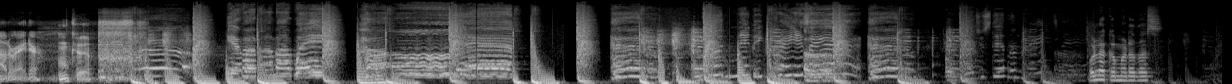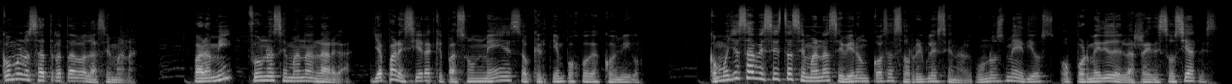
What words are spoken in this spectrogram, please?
not a writer. Okay. Hola camaradas, ¿cómo los ha tratado la semana? Para mí fue una semana larga, ya pareciera que pasó un mes o que el tiempo juega conmigo. Como ya sabes, esta semana se vieron cosas horribles en algunos medios o por medio de las redes sociales.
